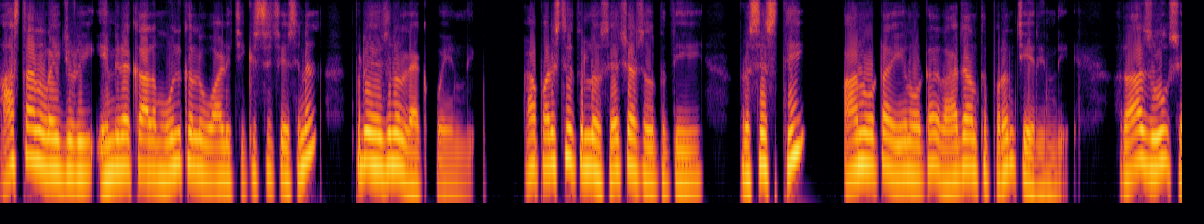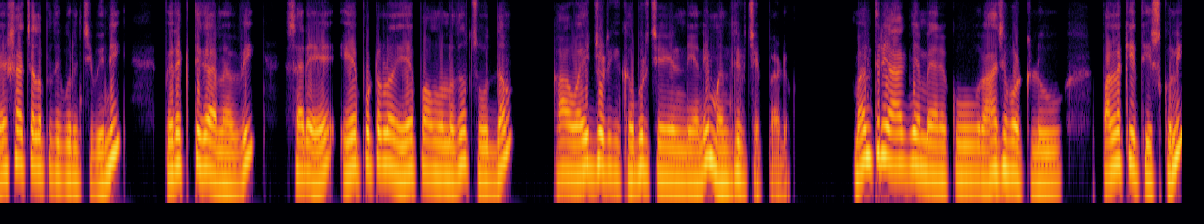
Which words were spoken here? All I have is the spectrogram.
ఆస్థాన వైద్యుడు ఎన్ని రకాల మూలికలు వాడి చికిత్స చేసినా ప్రయోజనం లేకపోయింది. ఆ పరిస్థితుల్లో శేషాచలపతి ప్రశస్తి ఆ నోట ఈ నోట రాజాంతపురం చేరింది. రాజు శేషాచలపతి గురించి విని విరక్తిగా నవ్వి సరే ఏ పుట్టలో ఏ పాము ఉన్నదో చూద్దాం ఆ వైద్యుడికి కబురు చేయండి అని మంత్రికి చెప్పాడు. మంత్రి ఆజ్ఞ మేరకు రాజభట్లు పల్లకి తీసుకుని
